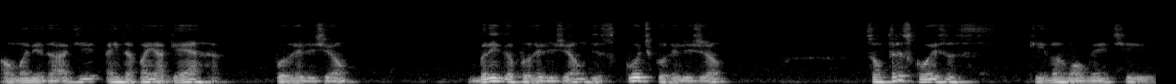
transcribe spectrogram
a humanidade ainda vai à guerra por religião, briga por religião, discute por religião. São três coisas que normalmente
